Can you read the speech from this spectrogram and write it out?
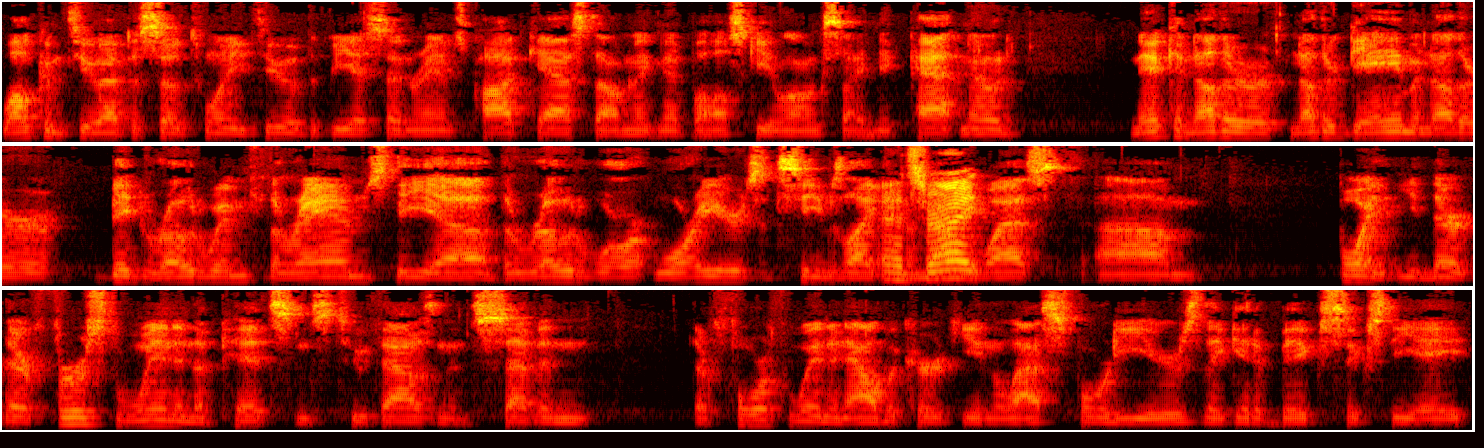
Welcome to episode 22 of the BSN Rams podcast. I'm Dominic Nedbalski alongside Nick Patnode. Nick, another another game, another big road win for the Rams. The uh, the road war- warriors. It seems like That's in the right. West. Um, boy, their their first win in the pit since 2007. Their fourth win in Albuquerque in the last 40 years. They get a big 68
